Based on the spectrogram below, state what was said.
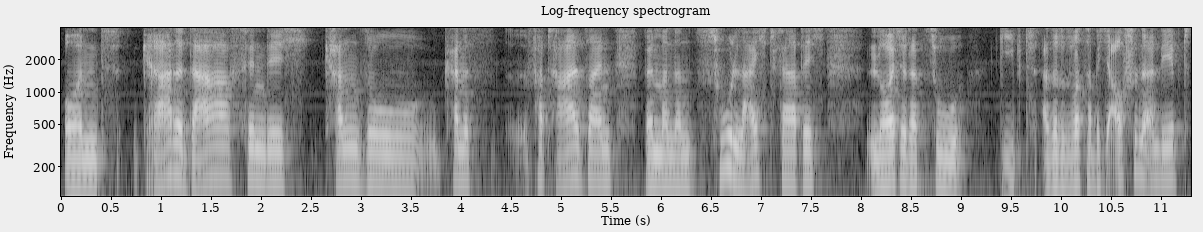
Und gerade da, finde ich, kann so, kann es fatal sein, wenn man dann zu leichtfertig Leute dazu gibt. Also sowas habe ich auch schon erlebt,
